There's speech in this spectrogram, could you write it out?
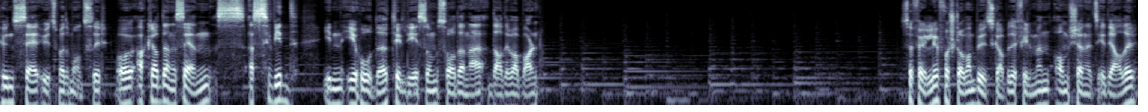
hun ser ut som et monster, og akkurat denne scenen er svidd inn i hodet til de som så denne da de var barn. Selvfølgelig forstår man budskapet i filmen om skjønnhetsidealer,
